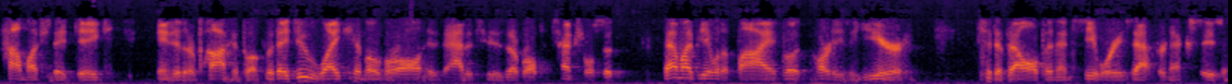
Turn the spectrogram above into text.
how much they dig into their pocketbook. But they do like him overall, his attitude, his overall potential. So that might be able to buy both parties a year to develop and then see where he's at for next season.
